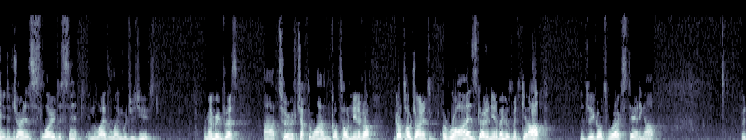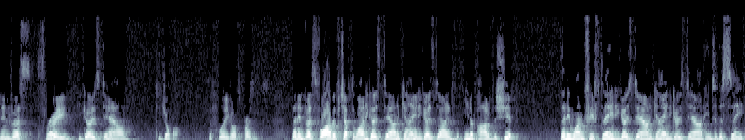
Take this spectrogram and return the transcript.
into Jonah's slow descent in the way the language is used. Remember in verse uh, 2 of chapter 1, God told Nineveh, God told Jonah to arise, go to Nineveh. He was meant to get up and do God's work, standing up. But in verse 3, he goes down to Joppa to flee God's presence. Then in verse 5 of chapter 1, he goes down again. He goes down into the inner part of the ship. Then in 115, he goes down again. He goes down into the sea.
